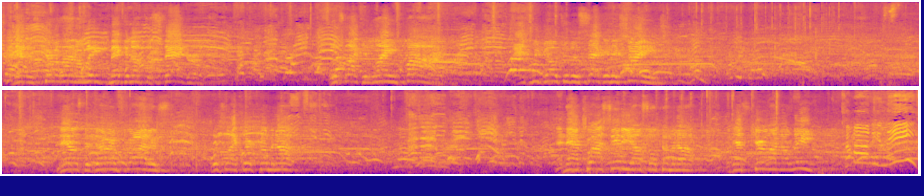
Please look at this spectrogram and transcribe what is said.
And that is Carolina Elite making up the stagger. Looks like in lane five as we go to the second exchange. Now it's the Durham Striders. Looks like they're coming up. And now Tri-City also coming up. But that's Carolina Elite. Come on, Elite!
